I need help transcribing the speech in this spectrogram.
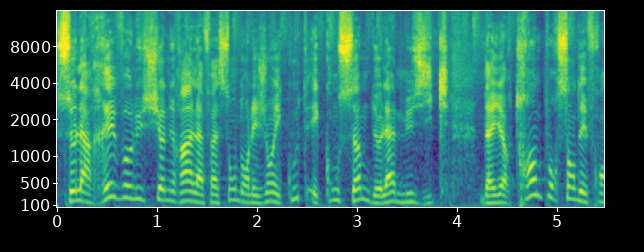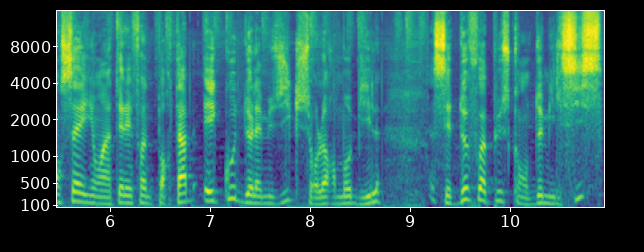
Cela révolutionnera la façon dont les gens écoutent et consomment de la musique. D'ailleurs, 30% des Français ayant un téléphone portable écoutent de la musique sur leur mobile. C'est deux fois plus qu'en 2006.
